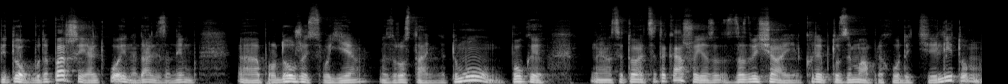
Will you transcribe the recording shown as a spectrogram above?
біток буде перший, альткоін і далі за ним е, продовжить своє зростання. Тому поки ситуація така, що я зазвичай криптозима приходить літом,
